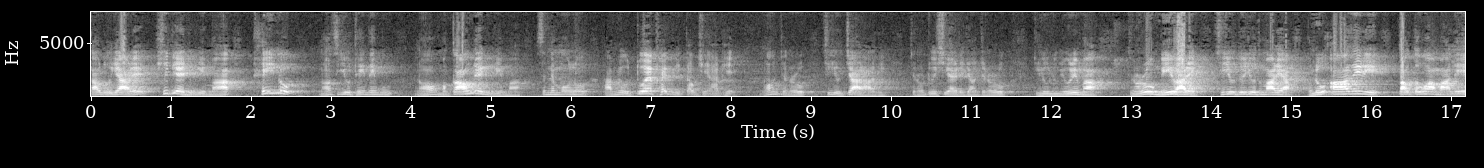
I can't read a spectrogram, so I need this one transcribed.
တောက်လို့ရတယ်ဖြစ်တဲ့လူတွေမှာထိမ့်လို့နော်စီးကျုပ်ထိမ့်သိမ့်မှုနော်မကောင်းတဲ့လူတွေမှာစနမုံလိုဟာမျိုးတွဲဖက်ပြီးတောက်ခြင်းအဖြစ်နော်ကျွန်တော်တို့စီယူကြတာဒီကျွန်တော်တွေးရှိရတဲ့ကြောင့်ကျွန်တော်တို့ဒီလိုလူမျိုးတွေမှာ ကျွန်တော်တို့မေးပါတယ်စီယူသွေးကြိုသမားတွေကဘလို့အားသေးတွေတောက်သုံးရမှာလဲ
